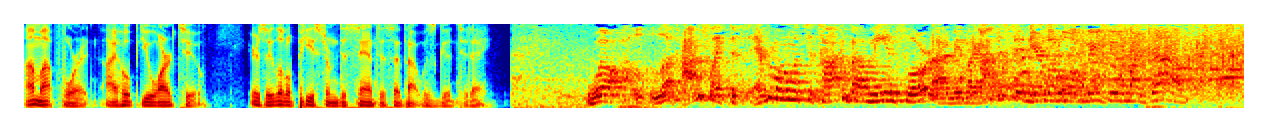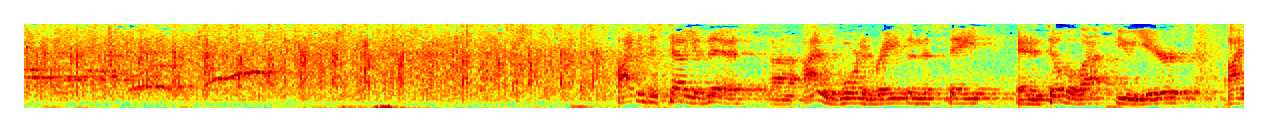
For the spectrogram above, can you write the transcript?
I'm up for it. I hope you are too. Here's a little piece from DeSantis I thought was good today. Well, look, I'm just like this. Everyone wants to talk about me in Florida. I mean, like, I'm just sitting here, little old me doing my job. I can just tell you this uh, I was born and raised in this state, and until the last few years, I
